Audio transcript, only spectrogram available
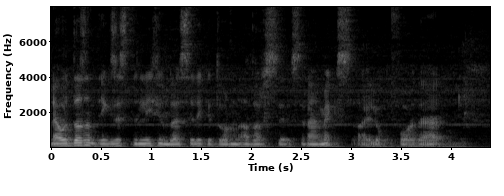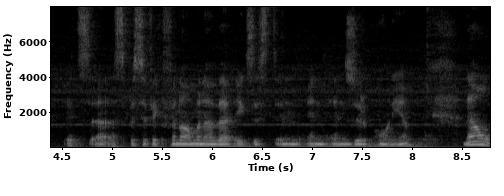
Now it doesn't exist in lithium disilicate or in other ceramics. I looked for that. It's a specific phenomena that exists in, in, in zirconia. Now,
